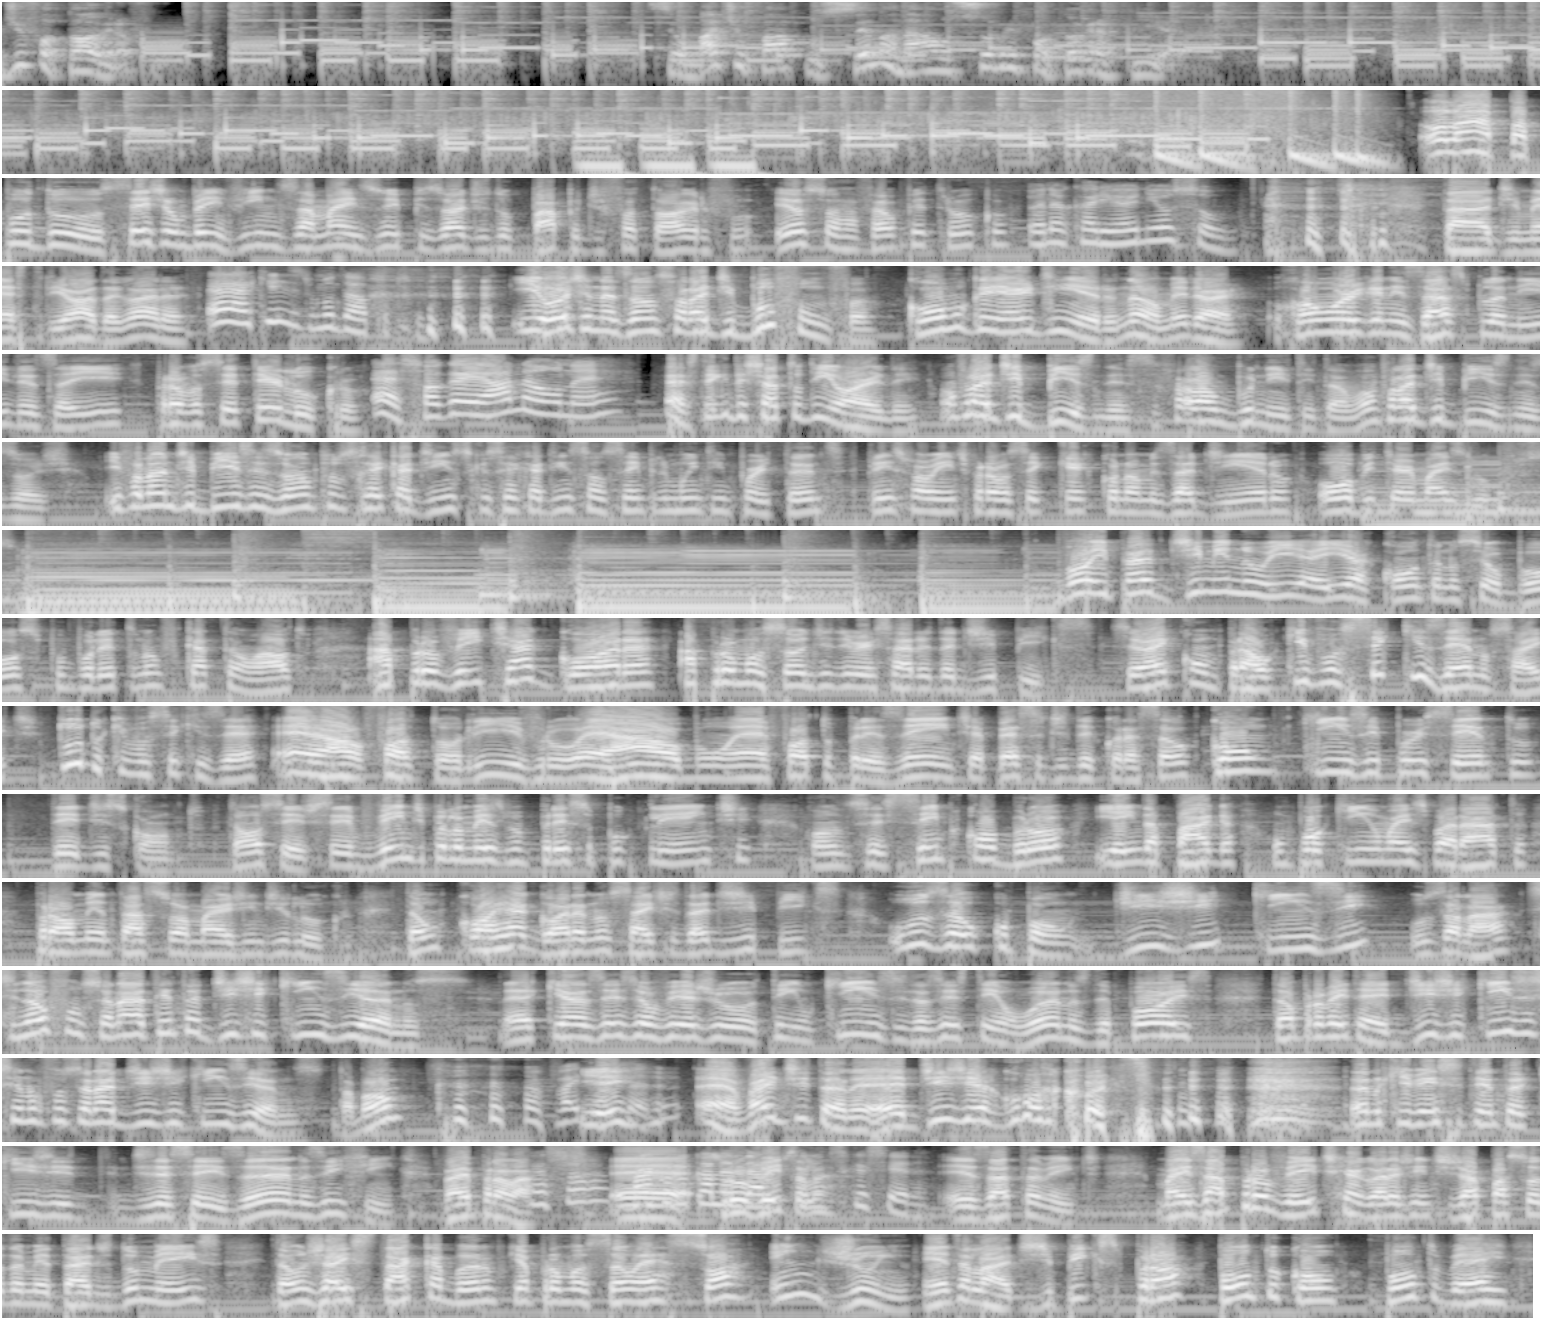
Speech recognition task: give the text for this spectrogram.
de Fotógrafo. Seu bate-papo semanal sobre fotografia. Olá, papudo! Sejam bem-vindos a mais um episódio do Papo de Fotógrafo. Eu sou Rafael Petruco. Ana Cariani, eu sou. tá de mestre Yoda agora? É, quis mudar um pouquinho. e hoje nós vamos falar de bufunfa. Como ganhar dinheiro. Não, melhor. Como organizar as planilhas aí para você ter lucro. É, só ganhar não, né? É, você tem que deixar tudo em ordem. Vamos falar de business. Vou falar um bonito então. Vamos falar de business hoje. E falando de business, vamos para os recadinhos, que os recadinhos são sempre muito importantes, principalmente para você que quer economizar dinheiro ou obter mais lucros. Bom, e para diminuir aí a conta no seu bolso, para o boleto não ficar tão alto, aproveite agora a promoção de aniversário da Digipix. Você vai comprar o que você quiser no site, tudo que você quiser. É fotolivro, é álbum, é foto presente, é peça de decoração com 15% de desconto. Então, ou seja, você vende pelo mesmo preço para o cliente, quando você sempre cobrou e ainda paga um pouquinho mais barato para aumentar a sua margem de lucro. Então, corre agora no site da Digipix, usa o cupom DIGI15, usa lá. Se não funcionar, tenta Digi15 anos né? Que às vezes eu vejo, tenho 15, às vezes tenho anos depois. Então aproveita aí, digi 15, se não funcionar, digi 15 anos, tá bom? vai e aí, É, vai digitando, é, é digi alguma coisa. ano que vem se tenta aqui de 16 anos, enfim, vai para lá. É só é, no calendário aproveita lá. esquecer, né? Exatamente. Mas aproveite que agora a gente já passou da metade do mês, então já está acabando porque a promoção é só em junho. Entra lá, digipixpro.com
